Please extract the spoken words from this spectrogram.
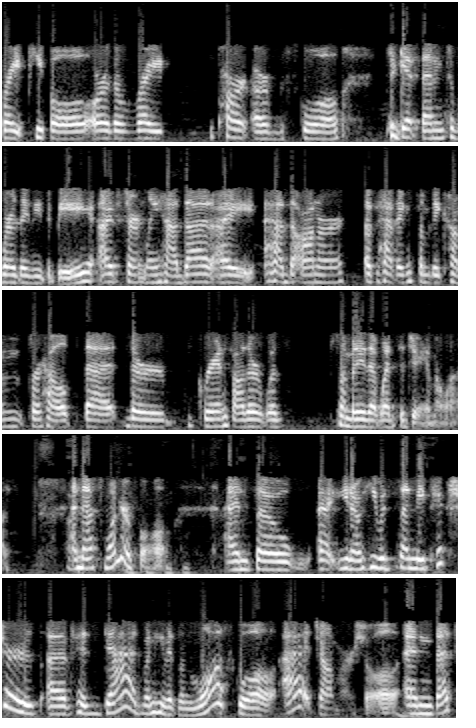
right people or the right part of the school to get them to where they need to be. I've certainly had that. I had the honor of having somebody come for help that their grandfather was somebody that went to JMLS. And that's wonderful. And so, uh, you know, he would send me pictures of his dad when he was in law school at John Marshall. And that's,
